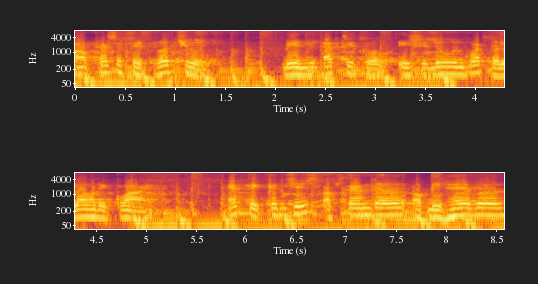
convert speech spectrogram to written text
or specific virtue. Being ethical is doing what the law requires. Ethics consists of standard of behavior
